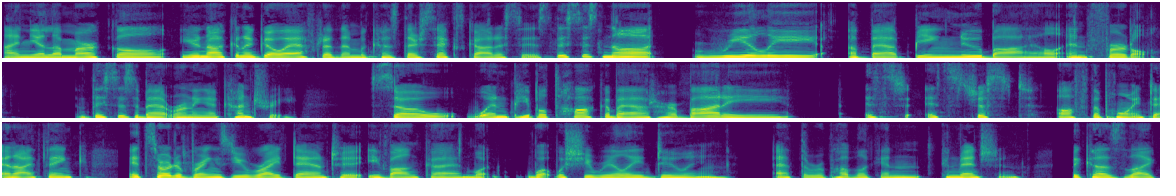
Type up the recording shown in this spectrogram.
Angela Merkel, you're not going to go after them because they're sex goddesses. This is not really about being nubile and fertile. This is about running a country. So when people talk about her body, it's it's just off the point. And I think it sort of brings you right down to Ivanka and what what was she really doing at the Republican convention? Because like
